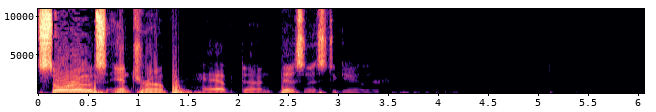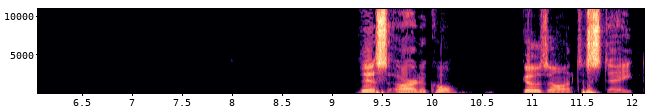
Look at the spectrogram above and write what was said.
Soros and Trump have done business together. This article goes on to state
